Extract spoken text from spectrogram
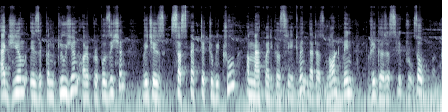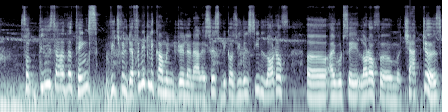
Axiom is a conclusion or a proposition which is suspected to be true, a mathematical statement that has not been rigorously proved. So, so these are the things which will definitely come in real analysis because you will see a lot of, uh, I would say, a lot of um, chapters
